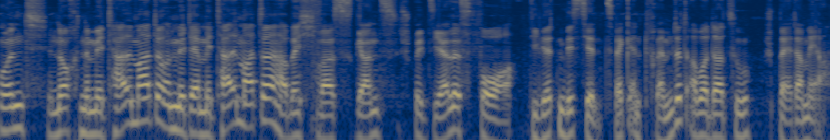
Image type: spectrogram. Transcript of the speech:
und noch eine Metallmatte und mit der Metallmatte habe ich was ganz Spezielles vor. Die wird ein bisschen zweckentfremdet, aber dazu später mehr.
